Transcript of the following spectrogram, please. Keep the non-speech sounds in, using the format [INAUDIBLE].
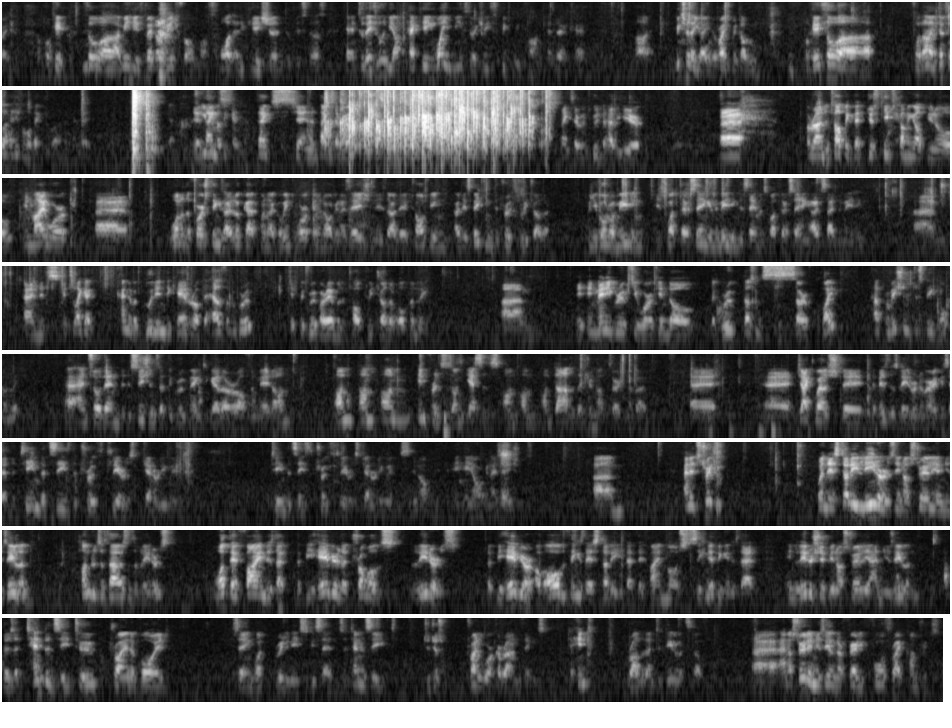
right? Okay, so uh, I mean his background range from uh, sport education to business, and today he's going to be unpacking what it means to actually speak with uh, candor and care. Uh, make sure that you are in the right breakout room. Okay, so uh, for now I'm just going to hand it over back to uh. Yeah, Yeah, give him a thanks. big hand, yeah. Thanks, Shane, and thanks everyone. Thanks everyone. It's good to have you here. Uh, around a topic that just keeps coming up, you know, in my work, uh, one of the first things I look at when I go into work in an organization is are they talking, are they speaking the truth to each other? When you go to a meeting, is what they're saying in the meeting the same as what they're saying outside the meeting? Um, and it's it's like a kind of a good indicator of the health of a group if the group are able to talk to each other openly. Um, in, in many groups you work in, though, the group doesn't sort of quite have permission to speak openly, uh, and so then the decisions that the group make together are often made on, on, on, on inferences, on guesses, on, on, on data that you're not certain about. Uh, uh, Jack Welch, the, the business leader in America, said the team that sees the truth clearest generally wins The team that sees the truth clearest generally wins, you know, in, in organizations. Um, and it's tricky. When they study leaders in Australia and New Zealand, hundreds of thousands of leaders, what they find is that the behavior that troubles leaders, the behavior of all the things they study that they find most significant is that in leadership in Australia and New Zealand, there's a tendency to try and avoid saying what really needs to be said. There's a tendency to just try and work around things, to hint rather than to deal with stuff. Uh, and Australia and New Zealand are fairly forthright countries.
